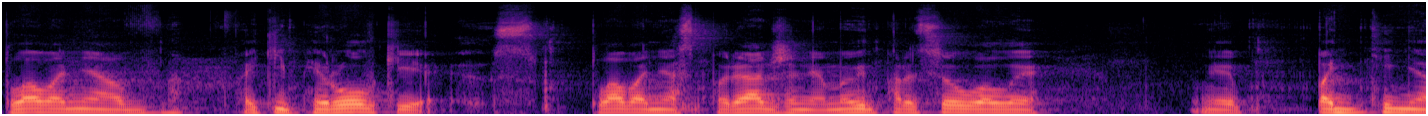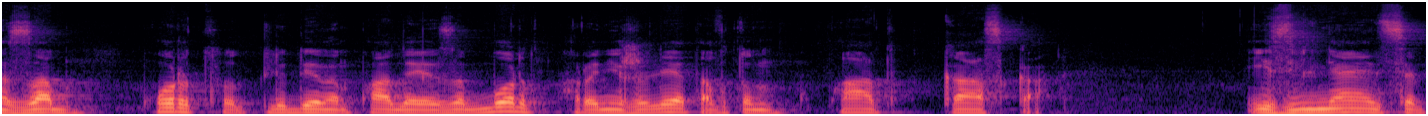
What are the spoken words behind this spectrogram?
плавання в екіпіровці, плавання спорядження. Ми відпрацьовували е, падіння за борт. От людина падає за борт, бронежилет, автомат, каска і звільняється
